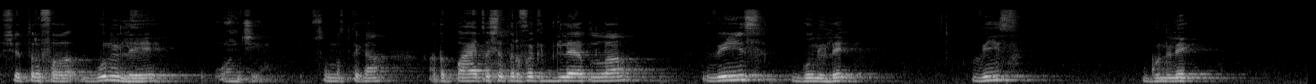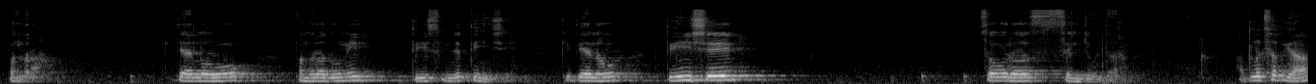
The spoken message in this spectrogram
क्षेत्रफळ गुणिले उंची. समजते का? आता पायाचं क्षेत्रफळ किती दिलं आहे आपल्याला? वीस गुणिले वीस गुणिले पंधरा. किती आलो हो? पंधरा दोन्ही तीस म्हणजे तीनशे. किती आलो हो? तीनशे चौरस सेंटीमीटर. आता लक्षात घ्या.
